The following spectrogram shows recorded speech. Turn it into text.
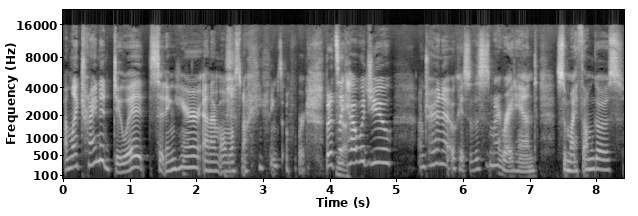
I'm like trying to do it sitting here and I'm almost knocking things over. But it's like how would you I'm trying to okay, so this is my right hand. So my thumb goes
